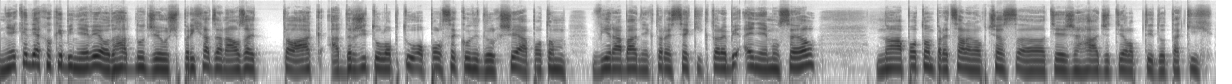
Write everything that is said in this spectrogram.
niekedy ako keby nevie odhadnúť, že už prichádza naozaj tlak a drží tú loptu o pol sekundy dlhšie a potom vyrába niektoré seky, ktoré by aj nemusel. No a potom predsa len občas uh, tiež hádže tie lopty do takých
